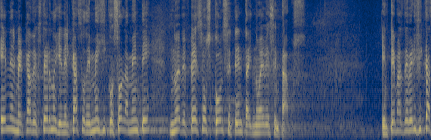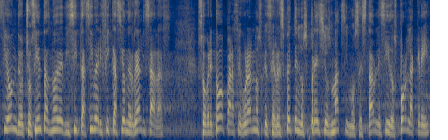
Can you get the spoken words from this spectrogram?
en el mercado externo y en el caso de México solamente 9 pesos con 79 centavos. En temas de verificación, de 809 visitas y verificaciones realizadas, sobre todo para asegurarnos que se respeten los precios máximos establecidos por la CRE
